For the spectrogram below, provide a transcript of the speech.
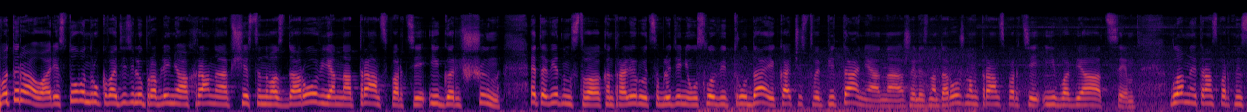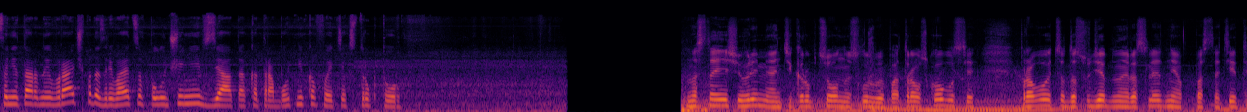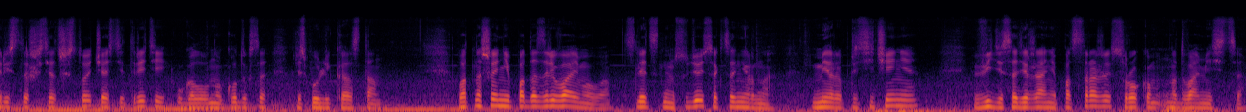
В Атырау арестован руководитель управления охраны общественного здоровья на транспорте Игорь Шин. Это ведомство контролирует соблюдение условий труда и качество питания на железнодорожном транспорте и в авиации. Главный транспортный санитарный врач подозревается в получении взяток от работников этих структур. В настоящее время антикоррупционной службой по Атырауской области проводится досудебное расследование по статье 366 части 3 Уголовного кодекса Республики Казахстан. В отношении подозреваемого следственным судьей санкционирована мера пресечения в виде содержания под стражей сроком на два месяца.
